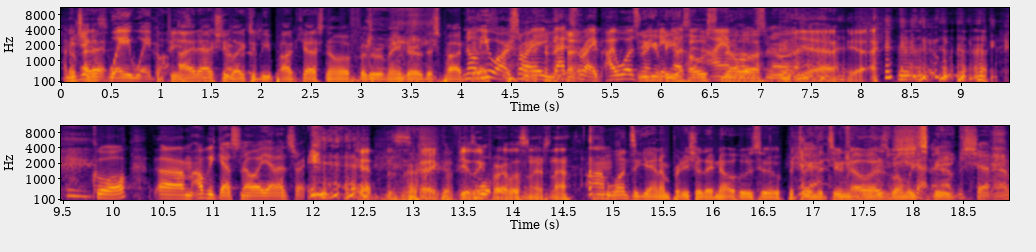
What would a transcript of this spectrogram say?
I mean, I'd- way, way above. I'd of actually like to be podcast Noah for the remainder of this podcast. No, you are. Sorry, that's right. I was You can ranking be us. and host I am Noah. host Noah. Yeah, yeah. cool. Um, I'll be guest Noah. Yeah, that's right. Good. This is very confusing for our listeners now. Once again, I'm pretty sure they know who's who between the two Noahs when we shut speak. Up, shut up.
